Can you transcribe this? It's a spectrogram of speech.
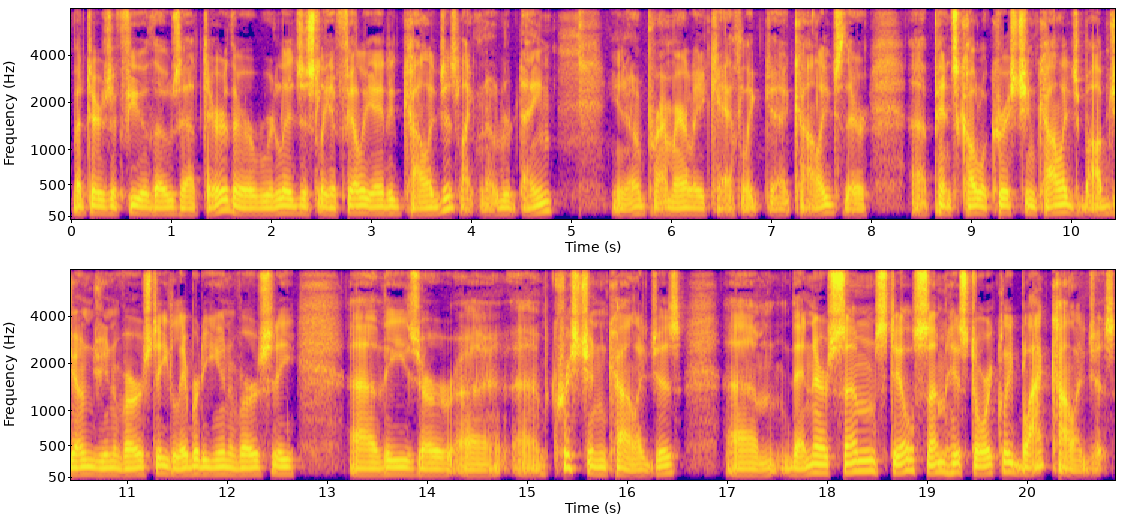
but there's a few of those out there. There are religiously affiliated colleges like Notre Dame, you know, primarily a Catholic uh, college. There, uh, Pensacola Christian College, Bob Jones University, Liberty University. Uh, these are uh, uh, Christian colleges. Um, then there's some still some historically black colleges.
